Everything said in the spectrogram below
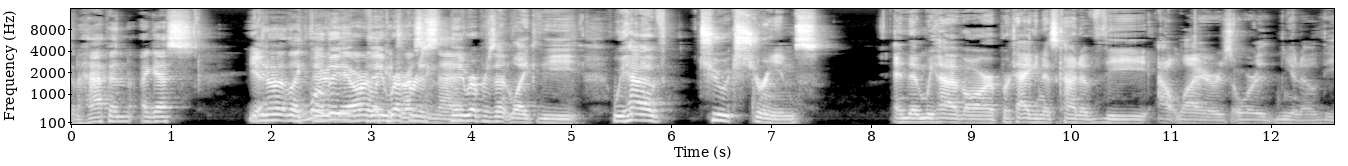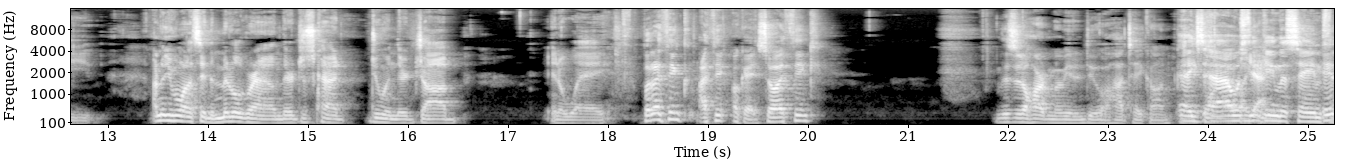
gonna happen i guess yeah, you know, like, they're- they are, like, addressing represent, that. They represent like the we have two extremes, and then we have our protagonists, kind of the outliers, or you know the I don't even want to say the middle ground. They're just kind of doing their job in a way. but i think i think okay so i think this is a hard movie to do a hot take on. Exactly. I was like, thinking the same It thing.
